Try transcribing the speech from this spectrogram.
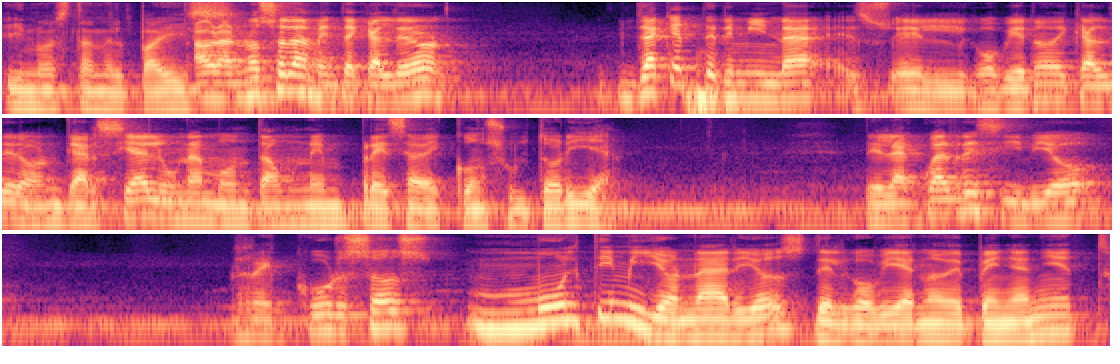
y no está en el país. Ahora, no solamente a Calderón. Ya que termina el gobierno de Calderón, García Luna monta una empresa de consultoría, de la cual recibió recursos multimillonarios del gobierno de Peña Nieto.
